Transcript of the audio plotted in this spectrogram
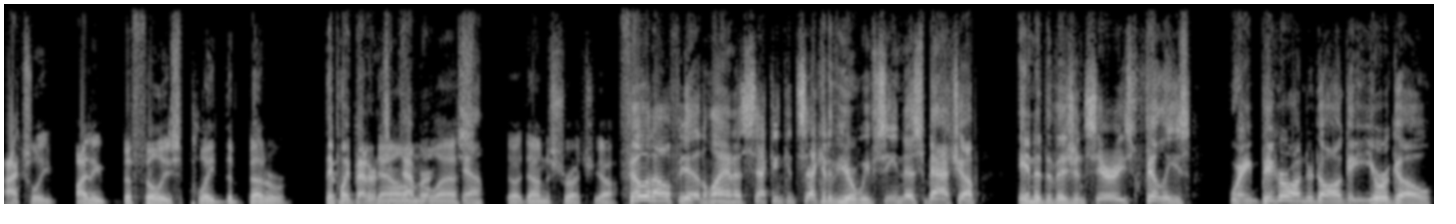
Actually, I think the Phillies played the better They played better in September. last yeah. uh, down the stretch. Yeah, Philadelphia, Atlanta, second consecutive year we've seen this matchup in a division series. Phillies were a bigger underdog a year ago,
